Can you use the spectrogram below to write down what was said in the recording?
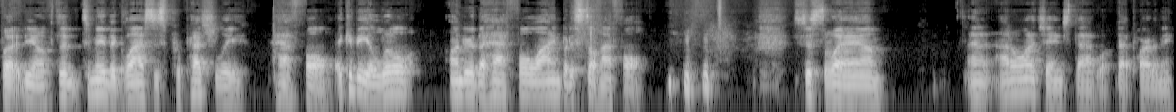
but, you know, to, to me, the glass is perpetually half full. It could be a little under the half full line, but it's still half full. it's just the way I am. And I don't want to change that, that part of me.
